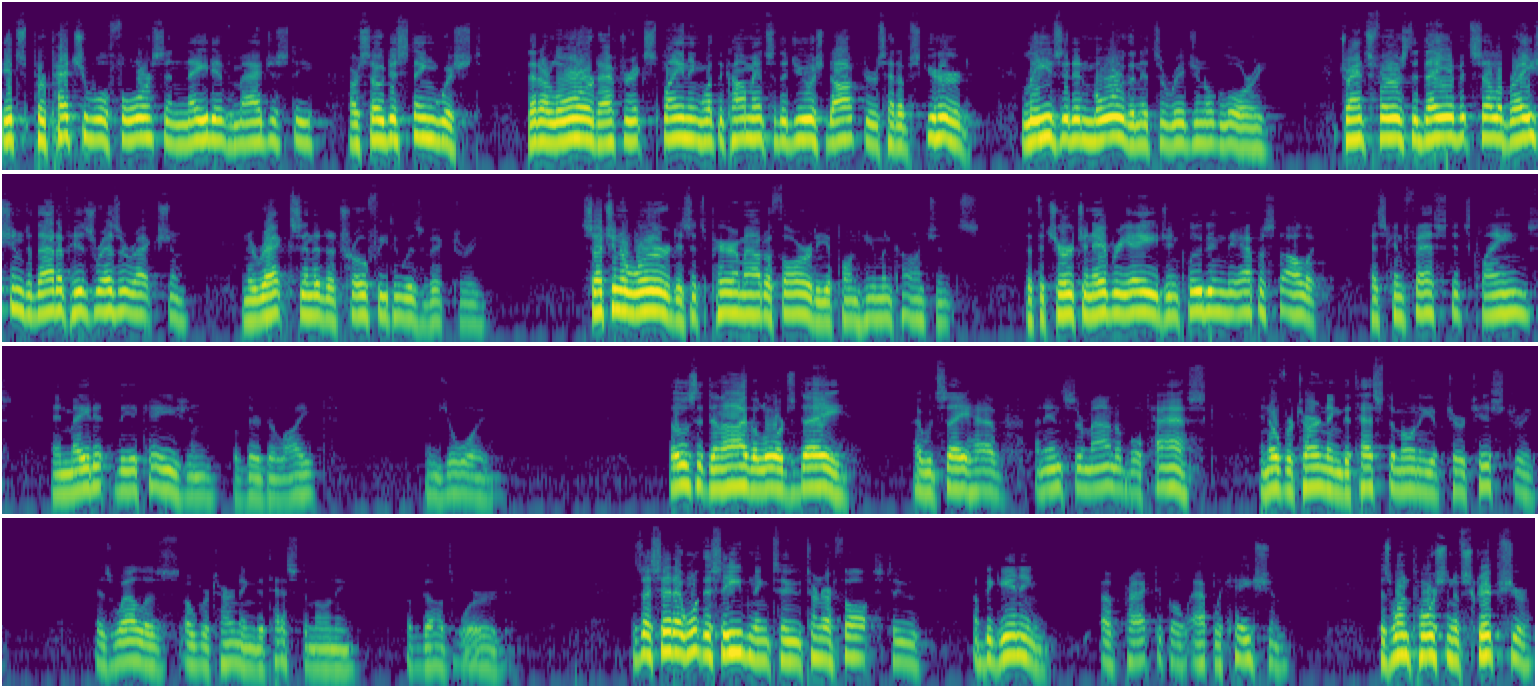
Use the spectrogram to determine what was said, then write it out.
Its perpetual force and native majesty are so distinguished that our Lord, after explaining what the comments of the Jewish doctors had obscured, leaves it in more than its original glory, transfers the day of its celebration to that of his resurrection, and erects in it a trophy to his victory. Such in a word is its paramount authority upon human conscience that the church in every age, including the apostolic, has confessed its claims and made it the occasion of their delight and joy. Those that deny the Lord's day, I would say, have an insurmountable task in overturning the testimony of church history, as well as overturning the testimony of God's Word. As I said, I want this evening to turn our thoughts to a beginning of practical application. There's one portion of Scripture,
